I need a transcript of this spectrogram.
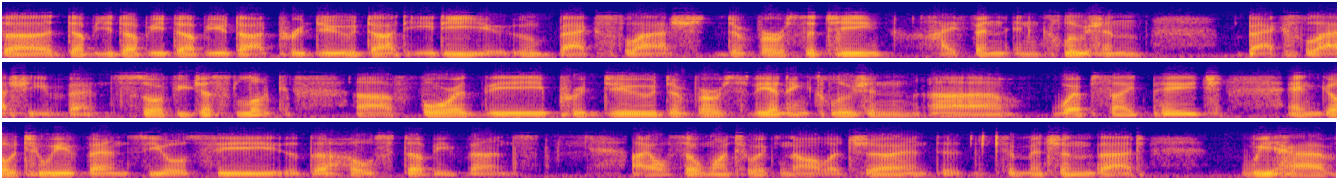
uh, www.purdue.edu backslash diversity hyphen inclusion backslash events. So if you just look uh, for the Purdue Diversity and Inclusion uh, website page and go to events, you'll see the host of events. I also want to acknowledge uh, and to, to mention that we have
